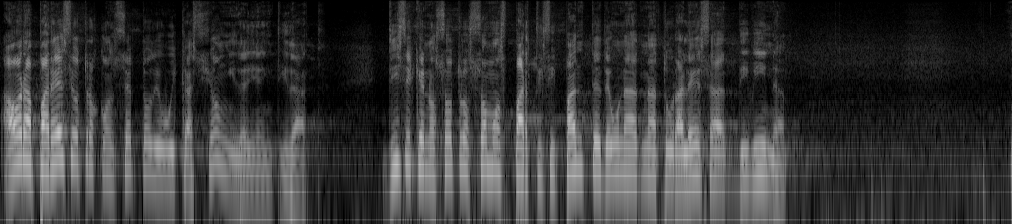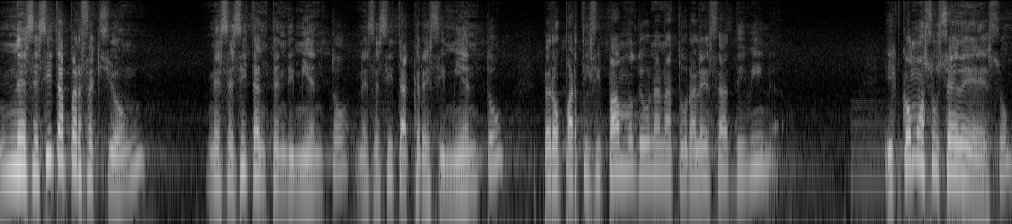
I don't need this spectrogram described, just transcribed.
Ahora aparece otro concepto de ubicación y de identidad. Dice que nosotros somos participantes de una naturaleza divina. Necesita perfección, necesita entendimiento, necesita crecimiento, pero participamos de una naturaleza divina. ¿Y cómo sucede eso?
